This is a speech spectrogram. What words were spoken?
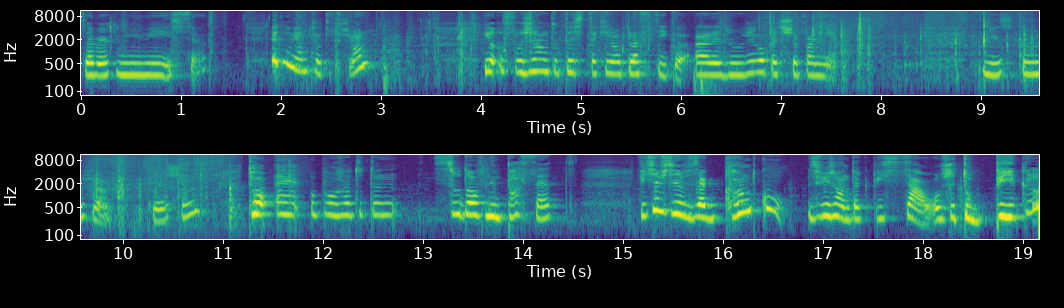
zabraknie mi miejsca. Jak mówiłam, to otworzyłam. I otworzyłam to też z takiego plastiku, ale drugiego pet shopa nie. Nie zdążyłam. Proszę. To, e, o Boże, to ten cudowny baset. Wiecie, że w zakątku zwierzątek pisało, że to Beagle?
